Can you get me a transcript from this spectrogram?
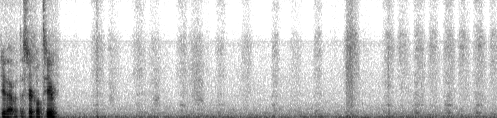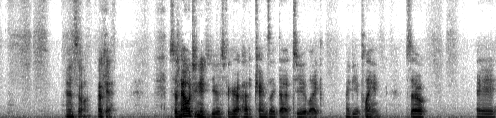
Do that with the circle too. And so on. Okay. So now what you need to do is figure out how to translate that to like maybe a plane. So a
